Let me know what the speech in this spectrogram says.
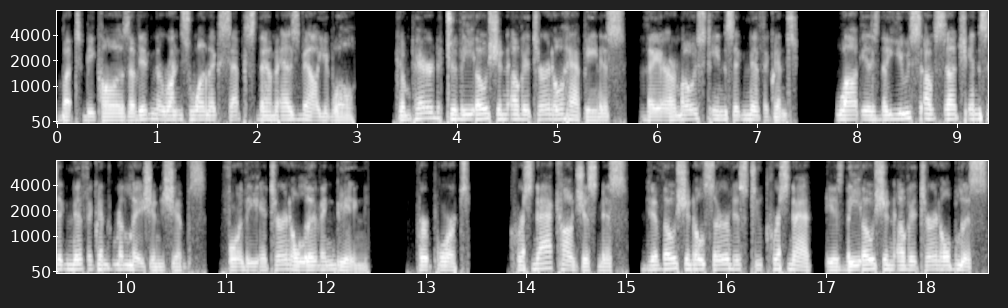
but because of ignorance one accepts them as valuable. Compared to the ocean of eternal happiness, they are most insignificant. What is the use of such insignificant relationships for the eternal living being? Purport Krishna consciousness, devotional service to Krishna, is the ocean of eternal bliss.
